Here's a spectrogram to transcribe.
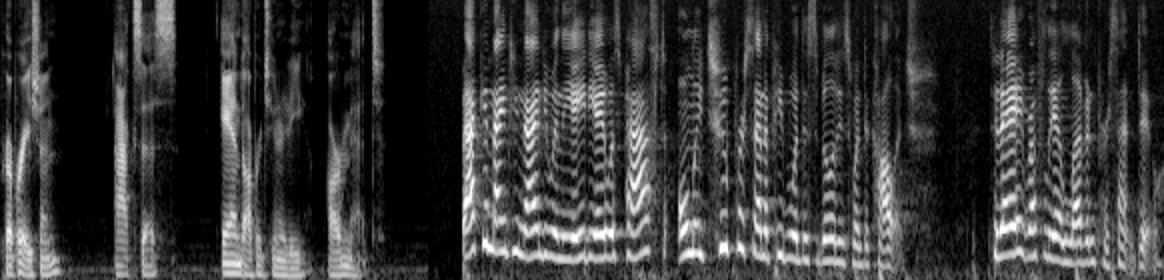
preparation, access, and opportunity are met. Back in 1990, when the ADA was passed, only 2% of people with disabilities went to college. Today, roughly 11% do.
